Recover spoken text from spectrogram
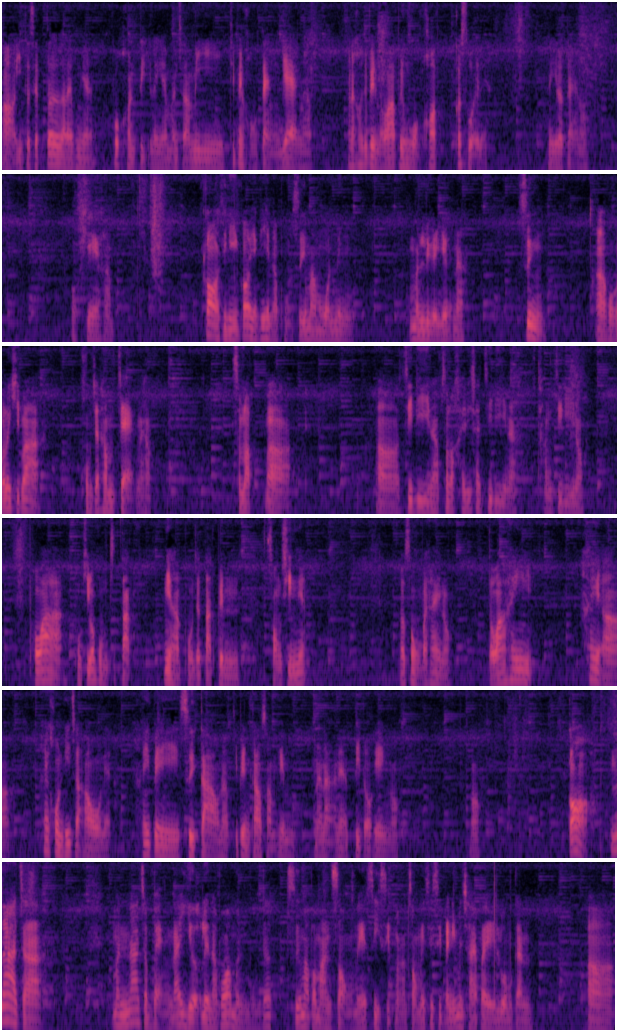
อ่า Interceptor อะไรพวกเนี้ยพวกคอนติอะไรเงี้ยมันจะมีที่เป็นของแต่งแยกนะครับ อันนั้นเขาจะเป็นแบบว่าเป็นห่วงครอบก็สวยเลย นี่แล้วแต่เนาะโอเคครับ ก็ทีนี้ก็อย่างที่เห็นนะผมซื้อมาม้วนหนึ่งมันเหลือเยอะนะ ซึ่งผมก็เลยคิดว่าผมจะทำแจกนะครับสำหรับอ่าอ่า GD นะครับสำหรับใครที่ใช้ GD นะถัง GD เนาะเพราะว่าผมคิดว่าผมจะตัดเนี่ยครับผมจะตัดเป็น 2 ชิ้นเนี่ยแล้วส่งไปให้เนาะแต่ว่าให้ให้อ่าให้คนที่จะเอาเนี่ยให้ไปซื้อกาวนะครับที่เป็นกาว 3M หนาๆเนี่ยติดเอาเองเนาะเนาะก็น่าจะมันน่าจะแบ่งได้เยอะเลยนะ เพราะว่าเหมือนผมจะซื้อมาประมาณ2เมตร40มา2เมตร40 อันนี้มันใช้ไปรวมกันอ่า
